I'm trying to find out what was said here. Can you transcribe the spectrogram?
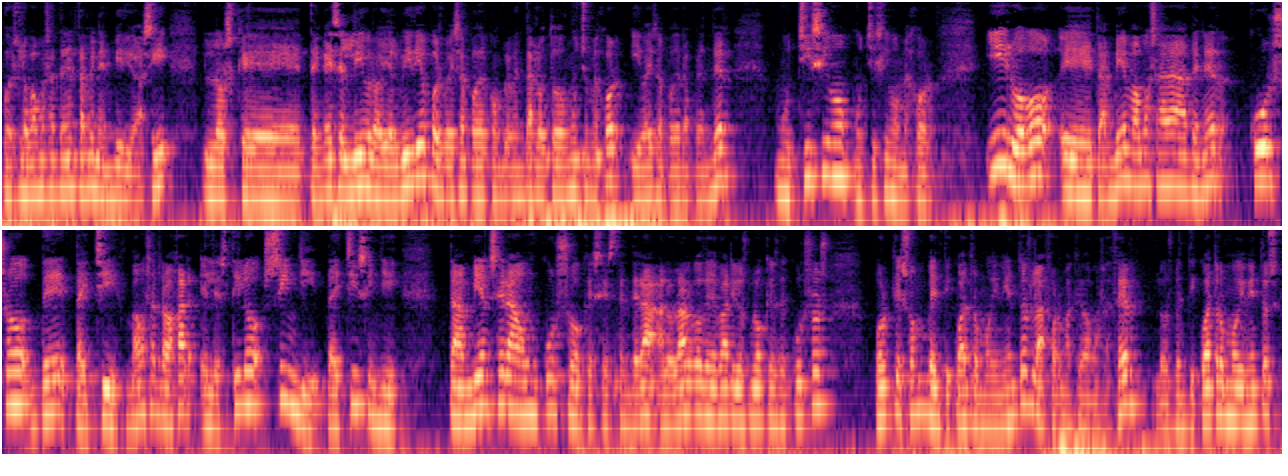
pues lo vamos a tener también en vídeo. Así, los que tengáis el libro y el vídeo, pues vais a poder complementarlo todo mucho mejor y vais a poder aprender muchísimo, muchísimo mejor. Y luego eh, también vamos a tener curso de Tai Chi. Vamos a trabajar el estilo Shinji, Tai Chi Shinji. También será un curso que se extenderá a lo largo de varios bloques de cursos porque son 24 movimientos la forma que vamos a hacer. Los 24 movimientos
